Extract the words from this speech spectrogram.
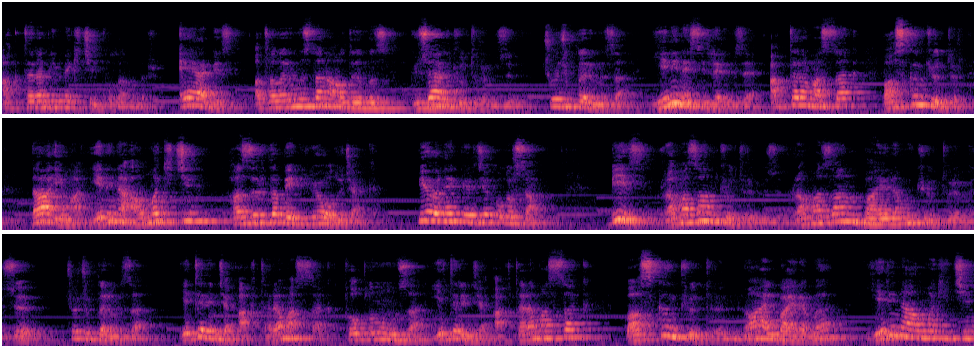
aktarabilmek için kullanılır. Eğer biz atalarımızdan aldığımız güzel kültürümüzü çocuklarımıza, yeni nesillerimize aktaramazsak baskın kültür daima yerini almak için hazırda bekliyor olacak. Bir örnek verecek olursam, biz Ramazan kültürümüzü, Ramazan bayramı kültürümüzü çocuklarımıza yeterince aktaramazsak, toplumumuza yeterince aktaramazsak, baskın kültürün Noel bayramı yerini almak için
